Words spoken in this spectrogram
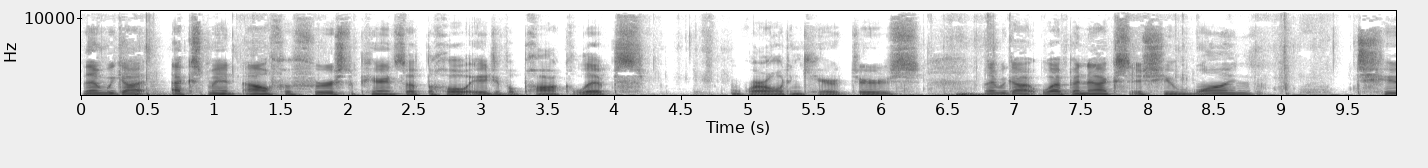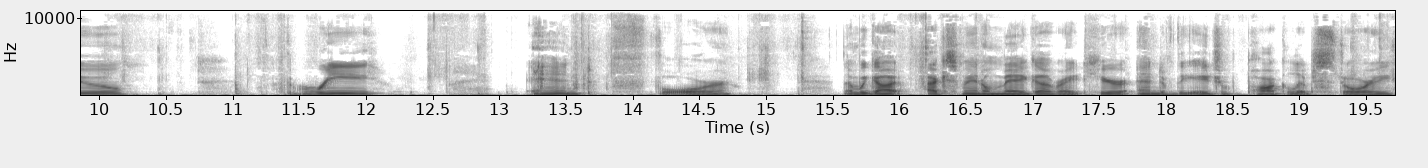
Then we got X-Men Alpha, first appearance of the whole Age of Apocalypse world and characters. Then we got Weapon X issue 1, two, three, and four. Then we got X-Men Omega right here, end of the Age of Apocalypse story.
